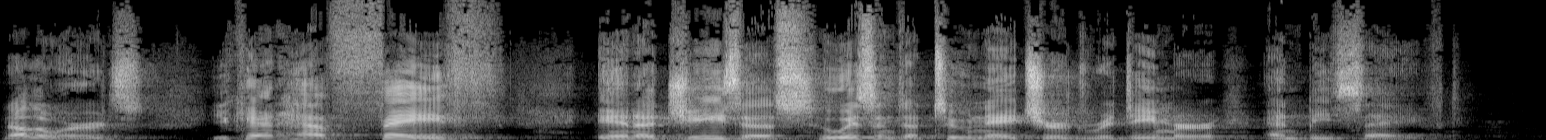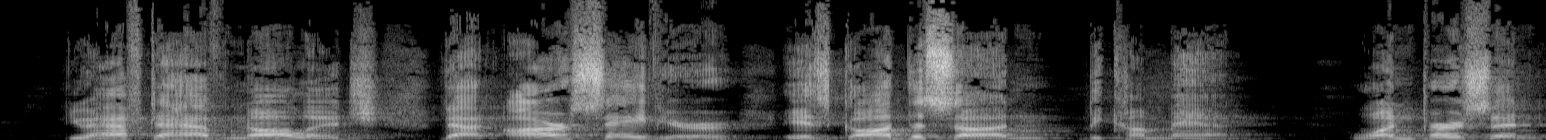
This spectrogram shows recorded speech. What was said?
In other words, you can't have faith in a Jesus who isn't a two natured Redeemer and be saved. You have to have knowledge that our Savior is God the Son become man. One person,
